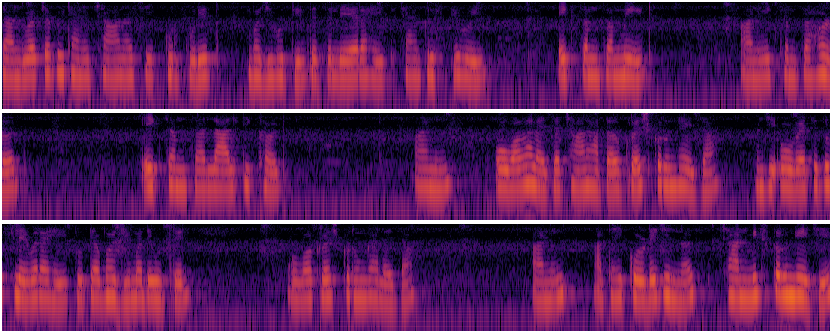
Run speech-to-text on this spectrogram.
तांदूळाच्या पिठाने छान अशी कुरकुरीत भजी होतील. त्याचं लेअर आहे ते छान क्रिस्पी होईल. एक चमचा मीठ आणि एक चमचा हळद एक चमचा लाल तिखट आणि ओवा घालायचा छान हातावर क्रश करून घ्यायचा. म्हणजे ओव्याचा जो फ्लेवर आहे तो त्या भजीमध्ये उतरेल. ओवा क्रश करून घालायचा. आणि आता हे कोरडे जिन्नस छान मिक्स करून घ्यायचे.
